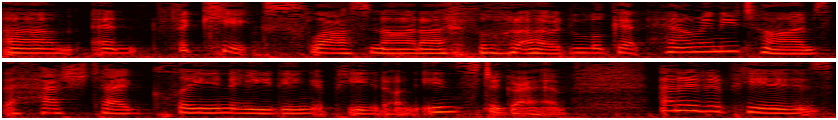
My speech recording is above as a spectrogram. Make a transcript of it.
Um, and for kicks, last night I thought I would look at how many times the hashtag clean eating appeared on Instagram. And it appears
